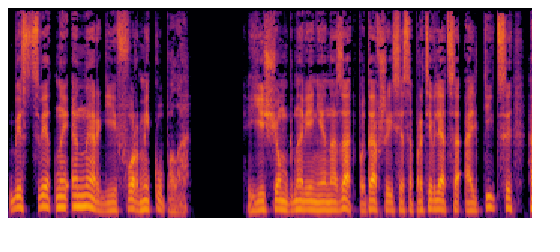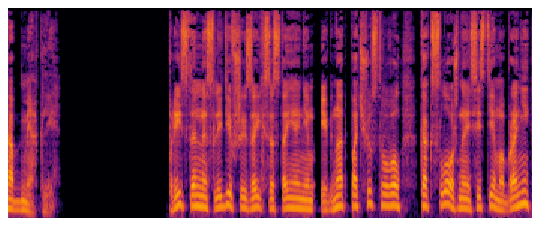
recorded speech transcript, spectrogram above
бесцветной энергии в форме купола. Еще мгновение назад пытавшиеся сопротивляться альтийцы обмякли. Пристально следивший за их состоянием Игнат почувствовал, как сложная система брони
